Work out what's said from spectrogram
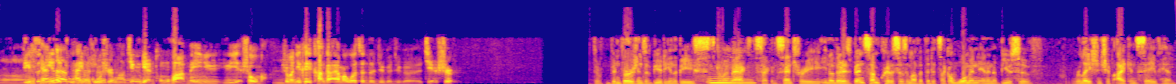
嗯迪士尼的著名故事经典童话《美女与野兽》嘛，是吧？你可以看看 Emma Watson 的这个这个解释。There have been versions of Beauty and the Beast going back to the second century. You know, there has been some criticism of it that it's like a woman in an abusive relationship. I can save him.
